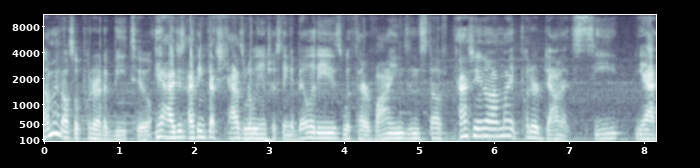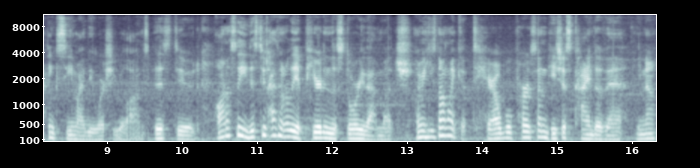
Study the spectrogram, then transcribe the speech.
I might also put her at a B too. Yeah, I just, I think that she has really interesting abilities with her vines and stuff. Actually, you know, I might put her down at C. Yeah, I think C might be where she belongs. This dude. Honestly, this dude hasn't really appeared in the story that much. I mean, he's not like a terrible person. He's just kind of eh, you know?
